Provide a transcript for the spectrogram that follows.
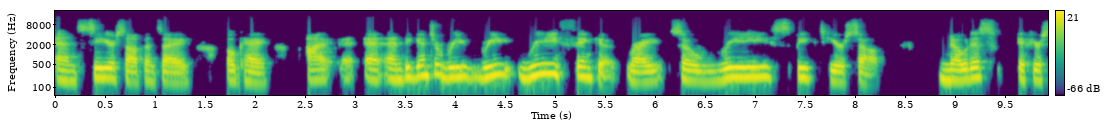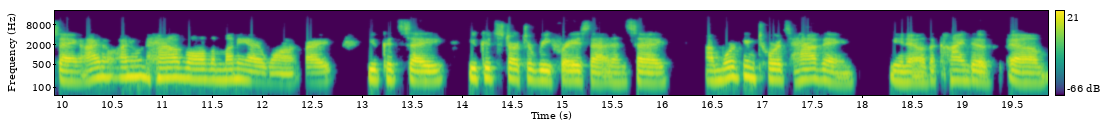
and see yourself and say, okay, I and, and begin to re, re rethink it, right? So re speak to yourself. Notice if you're saying, I don't I don't have all the money I want, right? You could say, you could start to rephrase that and say, I'm working towards having you know the kind of um,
